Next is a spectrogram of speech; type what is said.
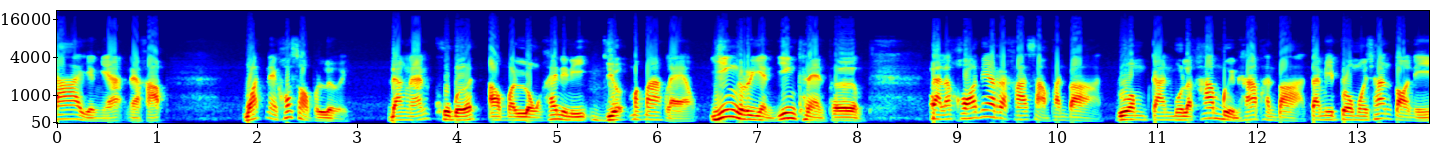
ได้อย่างเงี้ยนะครับ วัดในข้อสอบหมดเลย ดังนั้นครูเบิร์ตเอามาลงให้ในนี้เยอะมากๆแล้ว ยิ่งเรียนยิ่งคะแนนเพิ่ม แต่ละคอร์สเนี่ยราคา 3,000 บาท รวมกันมูลค่า 15,000 บาท แต่มีโปรโมชั่นตอนนี้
